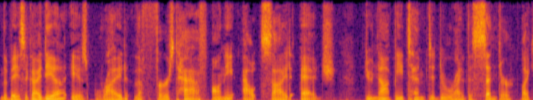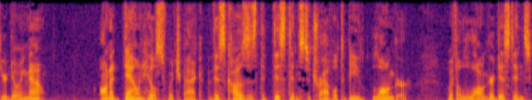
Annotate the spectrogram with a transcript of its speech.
The basic idea is ride the first half on the outside edge. Do not be tempted to ride the center like you're doing now. On a downhill switchback, this causes the distance to travel to be longer. With a longer distance,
